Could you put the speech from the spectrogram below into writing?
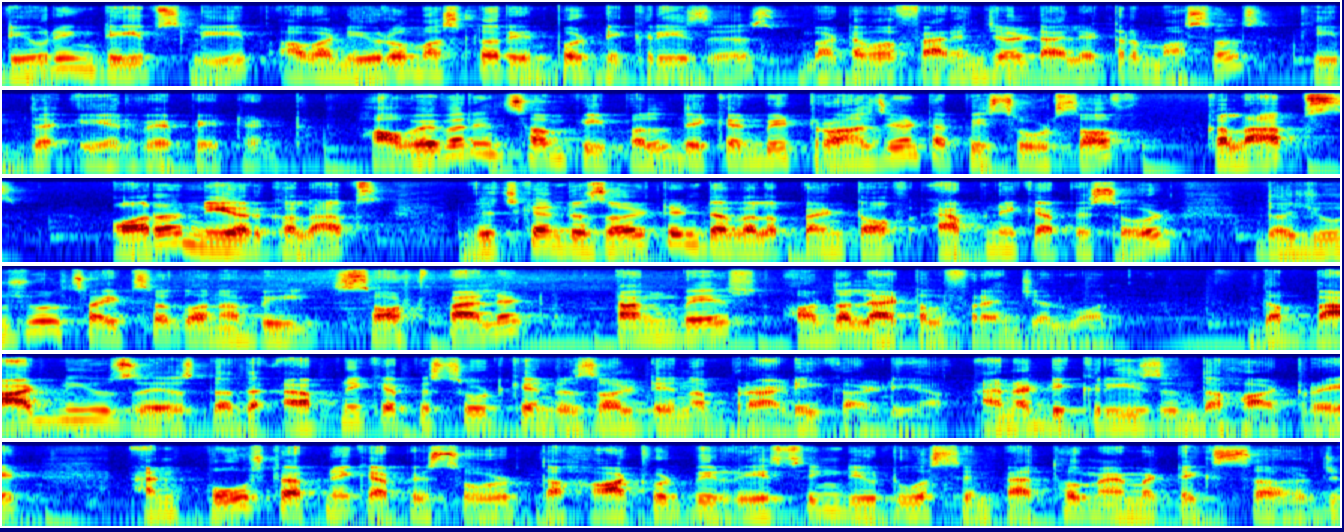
During deep sleep, our neuromuscular input decreases, but our pharyngeal dilator muscles keep the airway patent. However, in some people, there can be transient episodes of collapse or a near collapse, which can result in development of apneic episode. The usual sites are gonna be soft palate, tongue base, or the lateral pharyngeal wall. The bad news is that the apneic episode can result in a bradycardia and a decrease in the heart rate. And post apneic episode, the heart would be racing due to a sympathomimetic surge.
